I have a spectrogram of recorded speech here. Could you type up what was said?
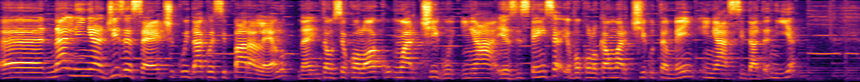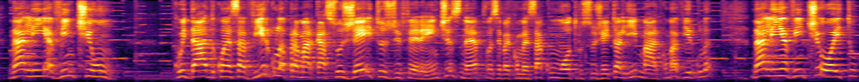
É, na linha 17, cuidar com esse paralelo, né? Então, se eu coloco um artigo em a existência, eu vou colocar um artigo também em a cidadania. Na linha 21, Cuidado com essa vírgula para marcar sujeitos diferentes, né? Você vai começar com um outro sujeito ali, marca uma vírgula. Na linha 28,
